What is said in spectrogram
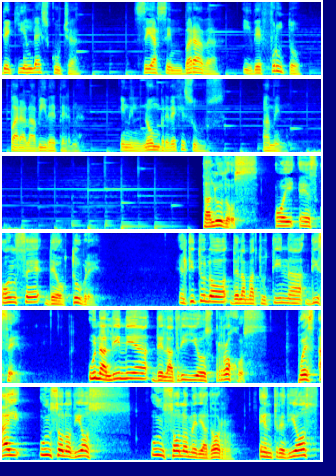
de quien la escucha, sea sembrada y dé fruto para la vida eterna. En el nombre de Jesús. Amén. Saludos. Hoy es 11 de octubre. El título de la matutina dice, Una línea de ladrillos rojos, pues hay un solo Dios, un solo mediador entre Dios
